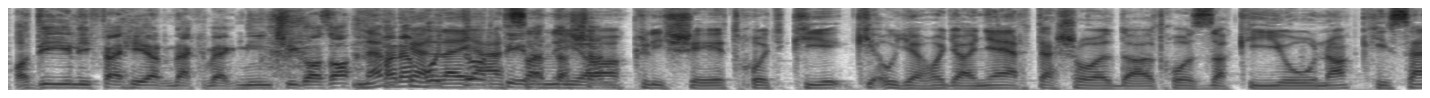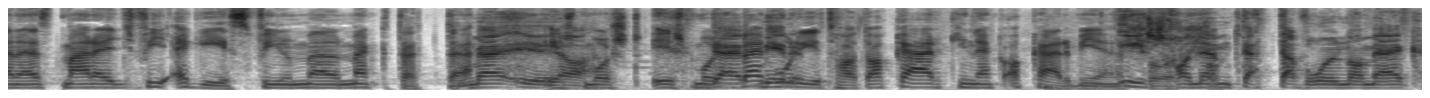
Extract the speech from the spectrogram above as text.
a déli fehérnek meg nincs igaza, nem hanem kell hogy lejátszani a klisét, hogy ki, ki, ugye, hogy a nyertes oldalt hozza ki jónak, hiszen ezt már egy fi, egész filmmel megtette, Me, ja. és most, és most beguríthat miért? akárkinek, akármilyen És sorsot. ha nem tette volna meg,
